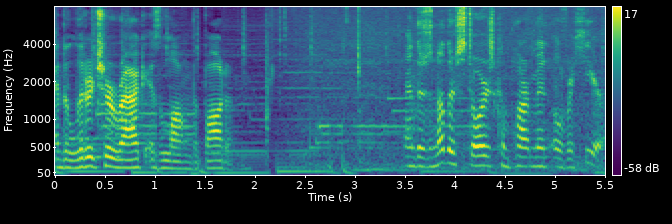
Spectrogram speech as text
and the literature rack is along the bottom. And there's another storage compartment over here.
